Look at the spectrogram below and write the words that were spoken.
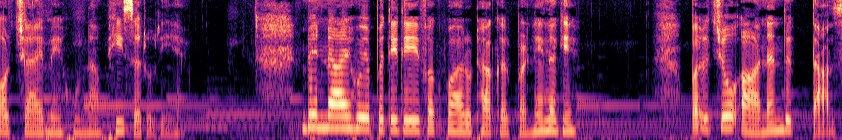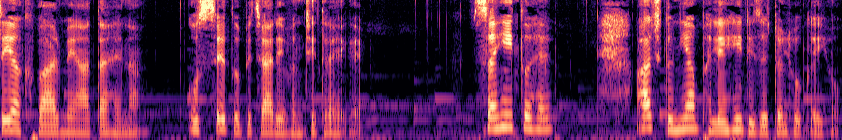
और चाय में होना भी ज़रूरी है। भिन्न आए हुए पतिदेव अखबार उठाकर पढ़ने लगे। पर जो आनंद ताजे अखबार में आता है ना, उससे तो बेचारे वंचित रह गए। सही तो है आज दुनिया भले ही डिजिटल हो गई हो।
